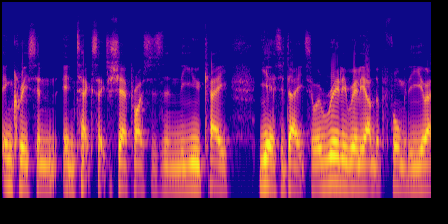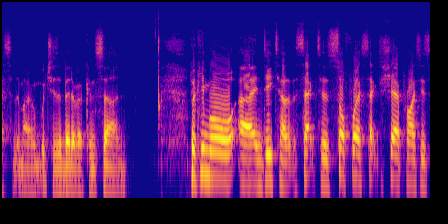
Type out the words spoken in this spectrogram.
increase in, tech sector share prices in the UK year to date. So we're really, really underperforming the US at the moment, which is a bit of a concern. Looking more uh, in detail at the sectors, software sector share prices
